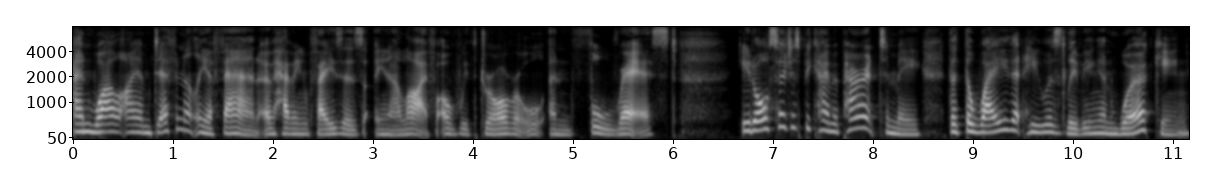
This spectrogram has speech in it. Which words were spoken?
And while I am definitely a fan of having phases in our life of withdrawal and full rest, it also just became apparent to me that the way that he was living and working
